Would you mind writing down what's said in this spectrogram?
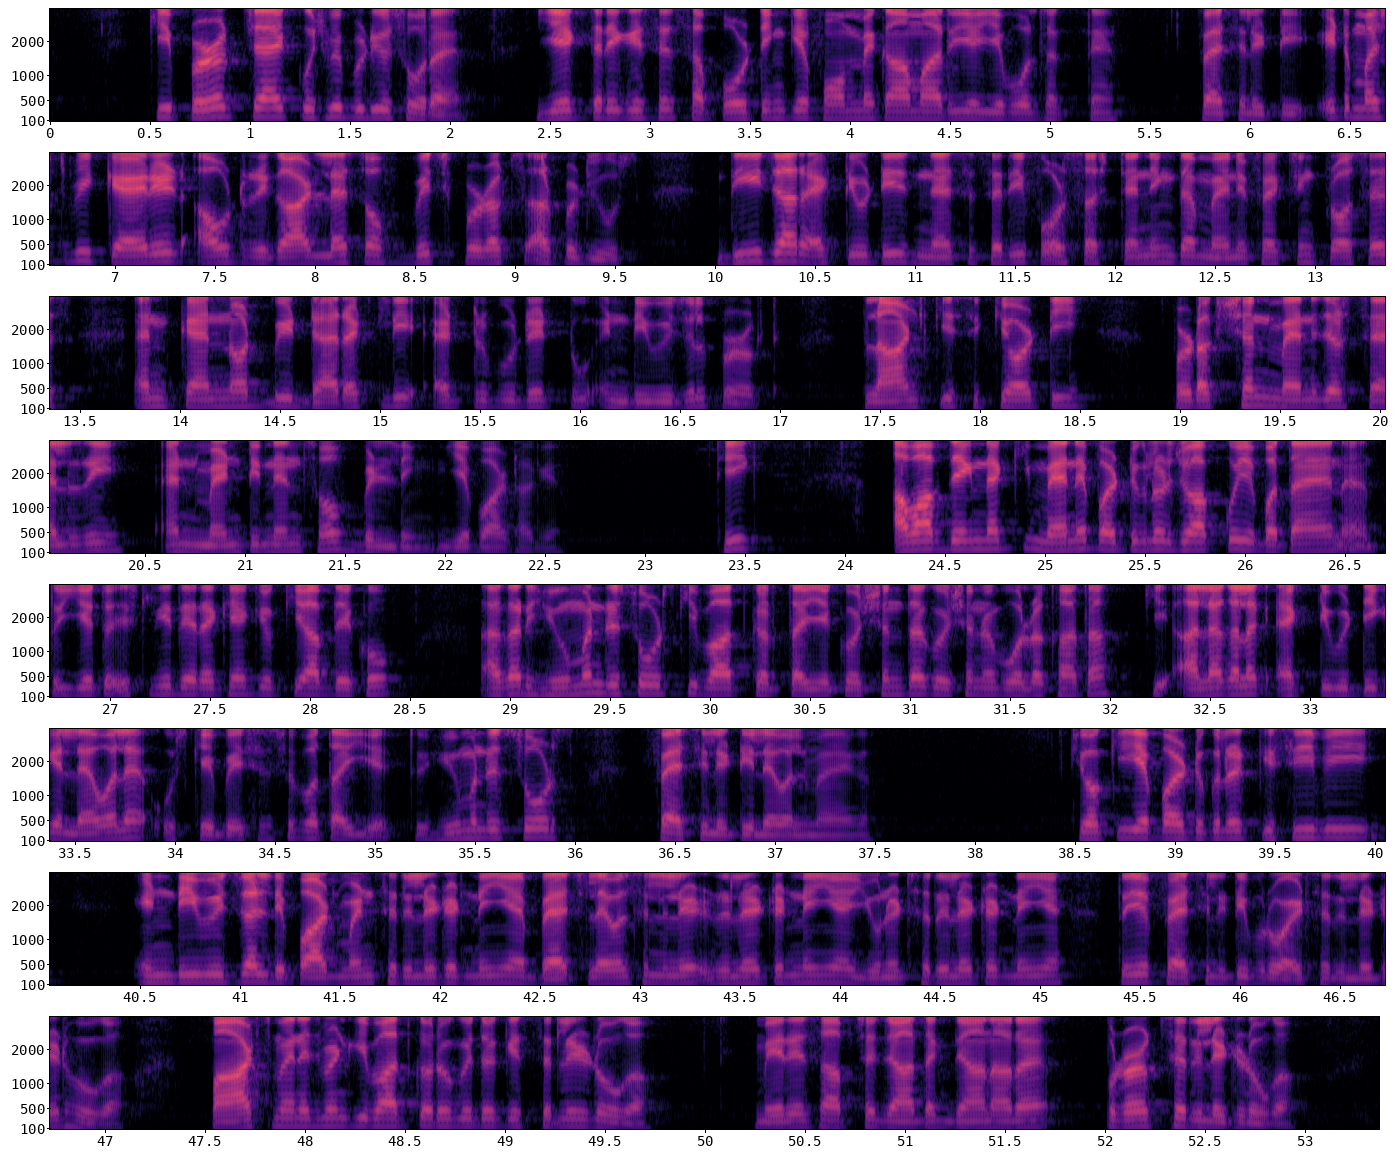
कि प्रोडक्ट चाहे कुछ भी प्रोड्यूस हो रहा है, ये एक तरीके से सपोर्टिंग के फॉर्म में काम आ रही है, ये बोल सकते हैं। Facility it must be carried out regardless of which products are produce are activities necessary for sustaining the manufacturing process and can not be directly attributed to individual product plant की security production manager salary and maintenance of building ये part आ गया। ठीक? अब आप देखना कि मैंने पर्टिकुलर जो आपको ये बताया है ना तो ये तो इसलिए दे रखे हैं क्योंकि आप देखो, अगर ह्यूमन रिसोर्स की बात करता है, ये क्वेश्चन था क्वेश्चन में बोल रखा था कि अलग अलग एक्टिविटी के लेवल है, उसके बेसिस पे बताइए तो ह्यूमन रिसोर्स फैसिलिटी लेवल में आएगा। क्योंकि ये पर्टिकुलर किसी भी इंडिविजुअल डिपार्टमेंट से रिलेटेड नहीं है बैच लेवल से रिलेटेड नहीं है यूनिट से रिलेटेड नहीं है तो ये फैसिलिटी प्रोवाइड से रिलेटेड होगा। पार्ट्स मैनेजमेंट की बात करोगे तो किससे रिलेटेड होगा? मेरे हिसाब से जहाँ तक ध्यान आ रहा है प्रोडक्ट से रिलेटेड होगा।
